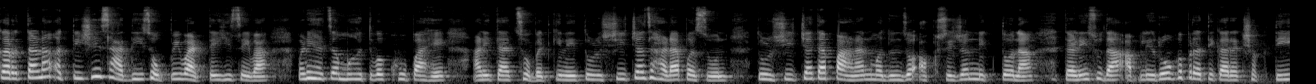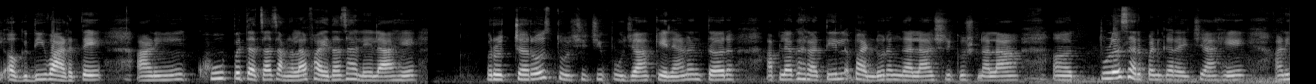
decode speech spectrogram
करताना अतिशय साधी सोपी वाटते ही सेवा पण ह्याचं महत्त्व खूप आहे. आणि त्याचसोबत की नाही तुळशीच्या झाडापासून तुळशीच्या त्या पानांमधून जो ऑक्सिजन निघतो ना त्यानेसुद्धा आपली रोगप्रतिकारक शक्ती अगदी वाढते. आणि खूप त्याचा चांगला फायदा झालेला आहे. रोजच्या रोज तुळशीची पूजा केल्यानंतर आपल्या घरातील पांडुरंगाला श्रीकृष्णाला तुळस अर्पण करायची आहे. आणि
